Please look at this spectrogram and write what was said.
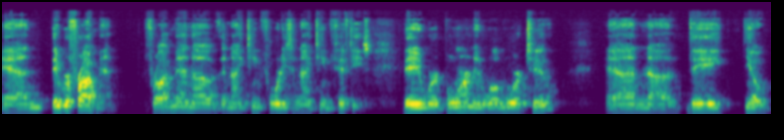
and they were frogmen, frogmen of the 1940s and 1950s. They were born in World War II, and uh, they, you know,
